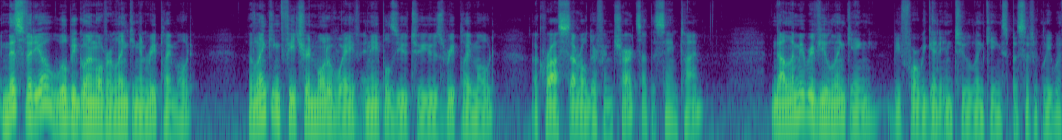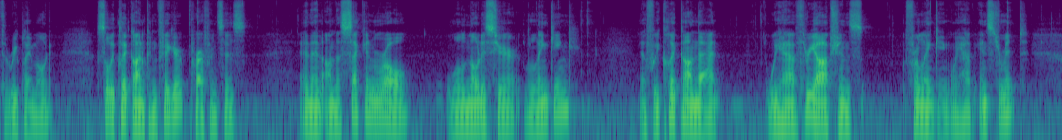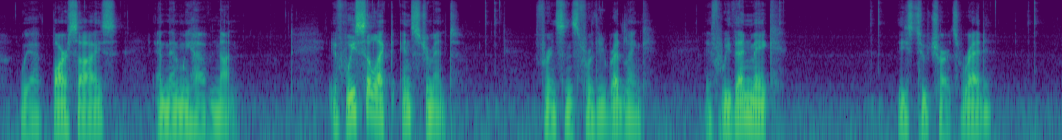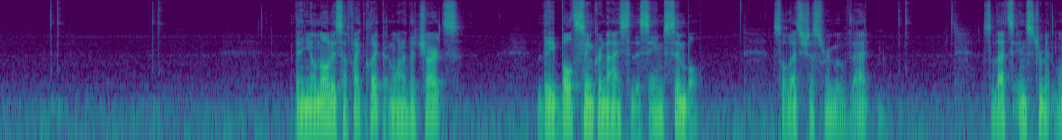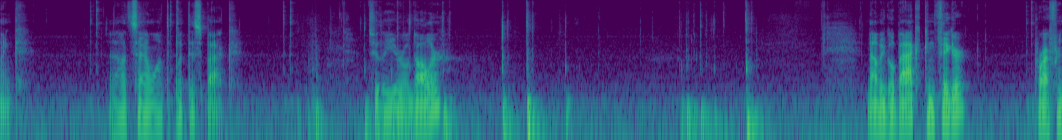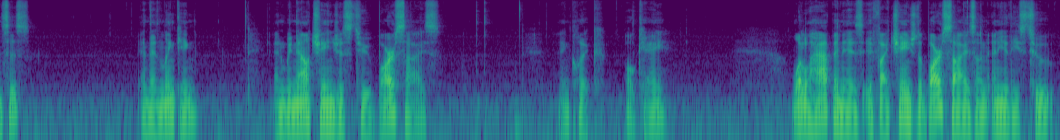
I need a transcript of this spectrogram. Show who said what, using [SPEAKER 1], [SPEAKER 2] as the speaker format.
[SPEAKER 1] In this video, we'll be going over linking in replay mode. The linking feature in MotiveWave enables you to use replay mode across several different charts at the same time. Now let me review linking before we get into linking specifically with replay mode. So we click on Configure, Preferences, and then on the second row, we'll notice here linking. If we click on that, we have three options for linking. We have instrument, we have bar size, and then we have none. If we select instrument, for instance, for the red link, if we then make these two charts red, then you'll notice if I click on one of the charts, they both synchronize to the same symbol. So let's just remove that. So that's instrument link. Now let's say I want to put this back to the euro dollar. Now we go back, configure, preferences, and then linking. And we now change this to bar size and click OK. What will happen is if I change the bar size on any of these two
